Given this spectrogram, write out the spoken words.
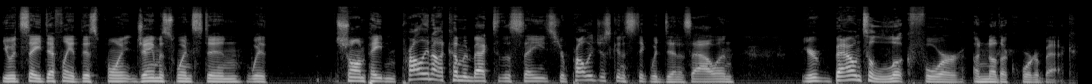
you would say definitely at this point, Jameis Winston with Sean Payton probably not coming back to the Saints. You're probably just going to stick with Dennis Allen. You're bound to look for another quarterback.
